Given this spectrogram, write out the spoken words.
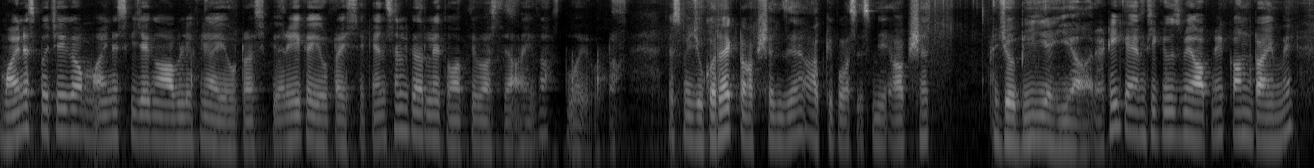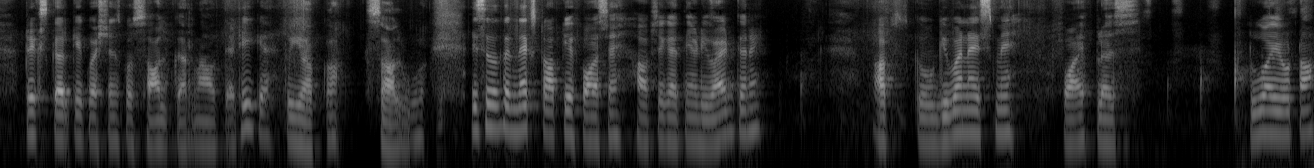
minus बचेगा माइनस की जगह आप लिख लें आयोटा स्क्वायर एक आयोटा इससे कैंसिल कर लें तो आपके पास आएगा टू आयोटा इसमें जो करेक्ट ऑप्शन हैं, आपके पास इसमें ऑप्शन जो बी है, ये आ रहा है, ठीक है? एम में आपने कम टाइम में ट्रिक्स करके क्वेश्चन को सॉल्व करना होता है, ठीक है? तो ये आपका सॉल्व हुआ। इसी तरह नेक्स्ट आपके पास है, आपसे कहते हैं डिवाइड करें। आपको गिवन है इसमें five plus two iota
